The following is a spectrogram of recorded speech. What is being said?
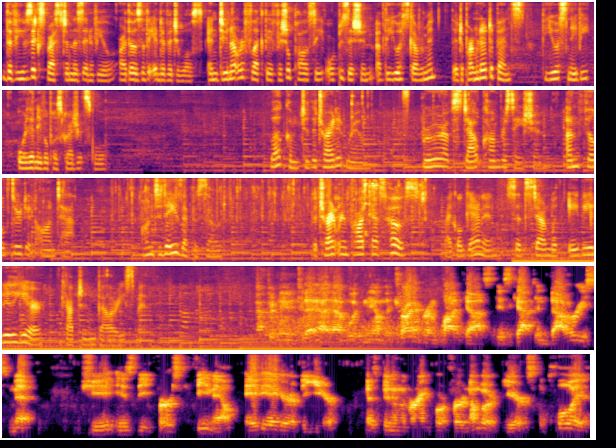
The views expressed in this interview are those of the individuals and do not reflect the official policy or position of the U.S. government, the Department of Defense, the U.S. Navy, or the Naval Postgraduate School. Welcome to the Trident Room, brewer of stout conversation, unfiltered and on tap. On today's episode, the Trident Room podcast host, Michael Gannon, sits down with Aviator of the Year, Captain Valerie Smith afternoon. Today I have with me on the Room podcast is Captain Valerie Smith. She is the first female aviator of the year, has been in the Marine Corps for a number of years, deployed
